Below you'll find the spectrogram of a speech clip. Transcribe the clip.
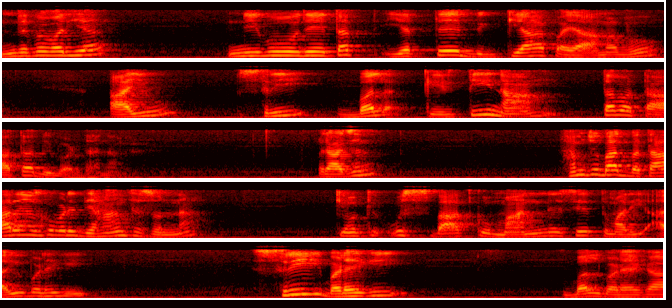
नृपवर्य निबोधे तत् यत्ते विज्ञापयाम भो आयु श्री बल, कीर्ति, नाम तब तात विवर्धनम। राजन, हम जो बात बता रहे हैं उसको बड़े ध्यान से सुनना, क्योंकि उस बात को मानने से तुम्हारी आयु बढ़ेगी श्री बढ़ेगी, बल बढ़ेगा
